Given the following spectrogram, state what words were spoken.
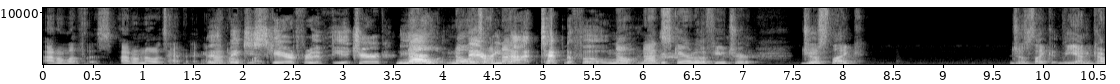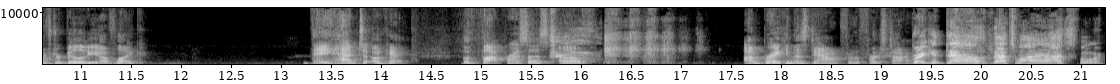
I don't love this. I don't know what's happening. And I it don't make you like it. scared for the future? No, You're no, it's, very I'm not, not technophobe. No, not scared of the future. Just like just like the uncomfortability of like they had to okay. The thought process of I'm breaking this down for the first time. Break it down. That's why I asked for.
